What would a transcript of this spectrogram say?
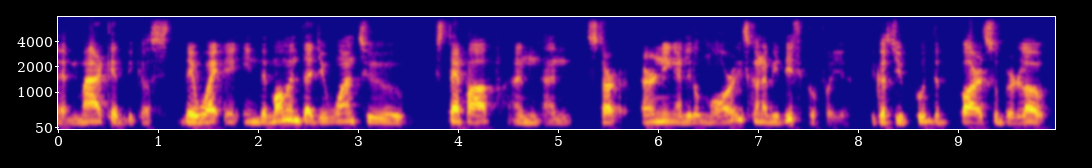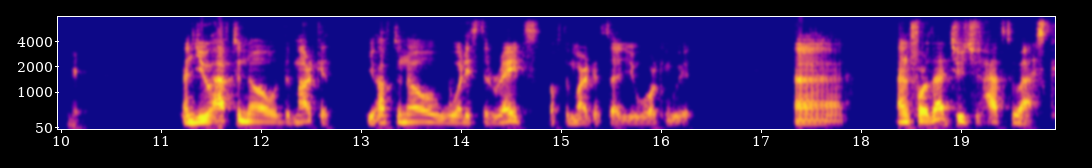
the market because the way in the moment that you want to step up and and start earning a little more it's going to be difficult for you because you put the bar super low. Yeah. and you have to know the market. You have to know what is the rates of the markets that you're working with. Uh, and for that you just have to ask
